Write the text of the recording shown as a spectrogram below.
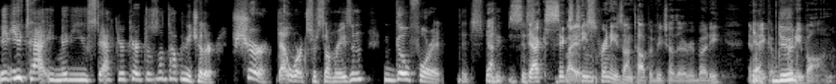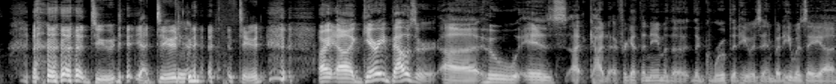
Maybe you ta- maybe you stack your characters on top of each other. Sure, that works for some reason. Go for it. It's yeah, stack 16 bias. Prinnies on top of each other, everybody, and Yeah, make a dude. Prinny bomb. dude, yeah, dude, dude. All right, uh, Gary Bowser, uh, who is uh, God, I forget the name of the the group that he was in, but he was a uh,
